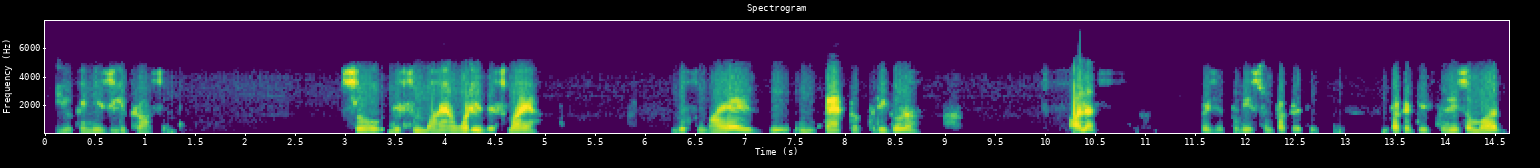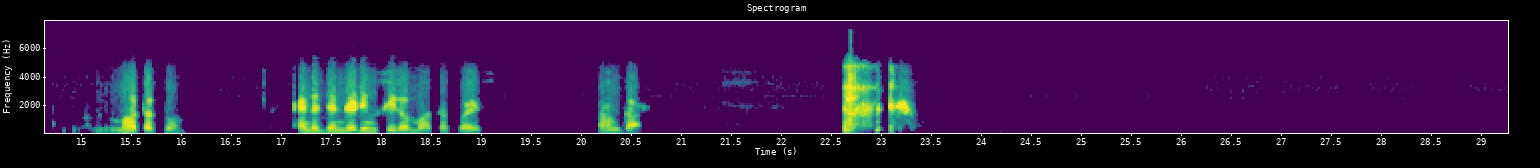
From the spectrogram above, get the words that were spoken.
You can easily cross it. So this Maya, what is this Maya? This Maya is the impact of three guna on us, which is produced from Prakriti, Prakriti is produced Mahat, Mahatattva, And the generating seed of Mahatattva is Ahankar.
